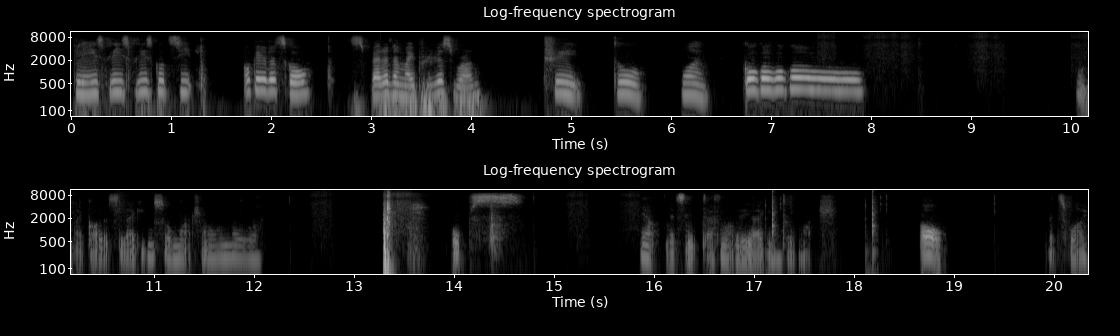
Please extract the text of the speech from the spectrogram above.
Please, please, please, good seat. Okay, let's go. It's better than my previous run. Three, two, one. Go, go, go, go! Oh my god, it's lagging so much. I wonder why. Oops. Yeah, it's definitely lagging too much. Oh, that's why.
